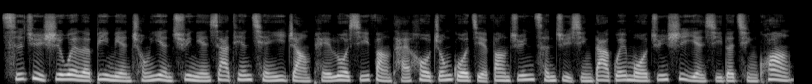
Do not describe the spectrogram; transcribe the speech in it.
此举是为了避免重演去年夏天前议长佩洛西访台后，中国解放军曾举行大规模军事演习的情况。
